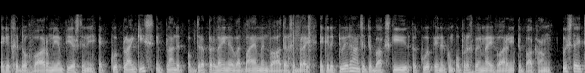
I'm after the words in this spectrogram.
Ek het gedog, waarom nie in Peerste nie? Ek koop plantjies en plant dit op drupperlyne wat baie min water gebruik. Ek het 'n tweedehandse tabakskuur gekoop en dit kom oprig by my waar die tabak hang. Oestyd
